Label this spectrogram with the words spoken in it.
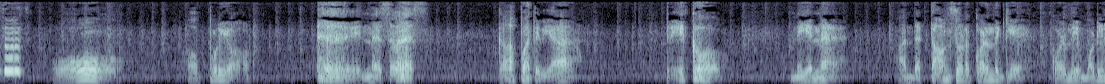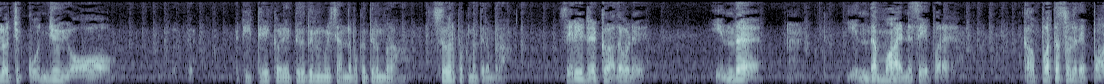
சிவரஸ் ஓ அப்படியா? என்ன சிவரஸ் காப்பாத்துவியா? ட்ரேக்கோ நீ என்ன அந்த டாங்ஸோட குழந்தைக்கு குழந்தைய மடியில வச்சு கொஞ்சியோ ட்ரேக்கோடைய திரு திரு முடிச்சு அந்த பக்கம் திரும்புறான். சுவர் பக்கமா திரும்புறான். சரி ட்ரேக்கோ அதை விடு. இந்த இந்த அம்மா என்ன செய்ய போற? காப்பாத்த சொல்லுதேப்பா.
